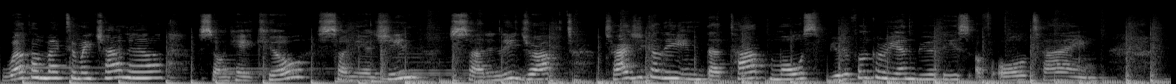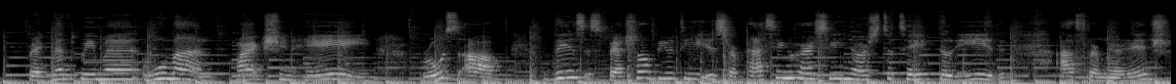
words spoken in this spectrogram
Welcome back to my channel. Song Hye Kyo, Son Ye Jin suddenly dropped tragically in the top most beautiful Korean beauties of all time. Pregnant women, woman Park Shin Hye rose up. This special beauty is surpassing her seniors to take the lead. After marriage,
